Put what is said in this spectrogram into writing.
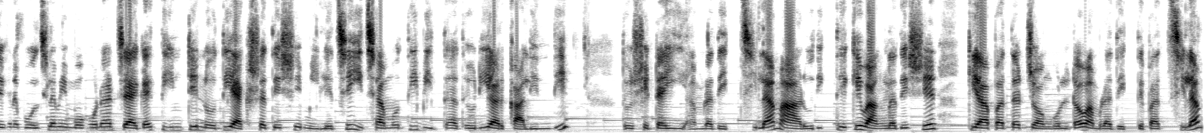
যেখানে বলছিলাম এই মোহনার জায়গায় তিনটে নদী একসাথে এসে মিলেছে, ইছামতি, বিদ্যাধরী আর কালিন্দী। তো সেটাই আমরা দেখছিলাম, আর ওদিক থেকে বাংলাদেশের কেয়াপাতার জঙ্গলটাও আমরা দেখতে পাচ্ছিলাম।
